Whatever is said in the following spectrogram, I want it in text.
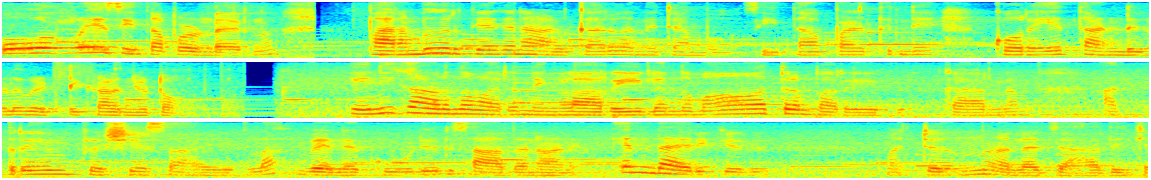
കുറേ സീതാപ്പഴം ഉണ്ടായിരുന്നു. പറമ്പ് വൃത്തിയാക്കാൻ ആൾക്കാർ വന്നിട്ടാകുമ്പോൾ സീതാപ്പഴത്തിന്റെ കുറേ തണ്ടുകൾ വെട്ടിക്കളഞ്ഞു കേട്ടോ. ഇനി കാണുന്ന മരം നിങ്ങൾ അറിയില്ലെന്ന് മാത്രം പറയരുത്. കാരണം അത്രയും പ്രഷ്യസ് ആയിട്ടുള്ള വില കൂടിയൊരു സാധനമാണ്. എന്തായിരിക്കും ഇത്? മറ്റൊന്നുമല്ല ജാതിക്ക.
